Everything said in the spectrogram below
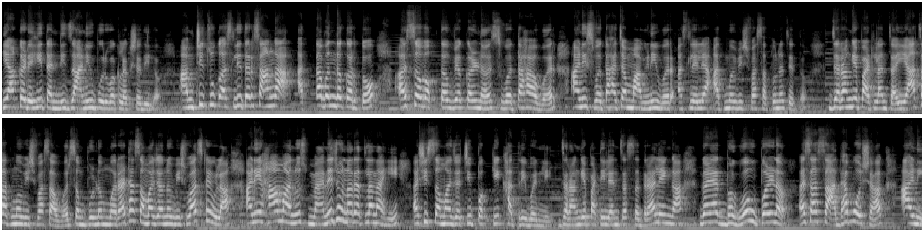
याकडेही त्यांनी जाणीवपूर्वक लक्ष दिलं. आमची चूक असली तर सांगा आत्ता बंद करतो असं वक्तव्य करणं स्वतःवर आणि स्वतःच्या मागणीवर असलेल्या आत्मविश्वासातूनच येतं. जरांगे पाटलांचा याच आत्मविश्वासावर संपूर्ण मराठा समाजानं विश्वास ठेवला आणि हा माणूस मॅनेज होणाऱ्यातला नाही अशी समाजाची पक्की खात्री बनली. जरांगे पाटील यांचा सदरा लेंगा गळ्यात भगवं उपरणं असा साधा पोशाख आणि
